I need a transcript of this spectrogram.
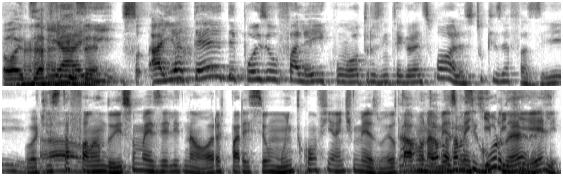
Ó, é desafio, E né? aí, só- aí até depois eu falei com outros integrantes, olha, se tu quiser fazer. O Aquiles tá falando isso, mas ele na hora pareceu muito confiante mesmo. Eu Tava, tava, na tava- mesma tava equipe seguro, né? que ele,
